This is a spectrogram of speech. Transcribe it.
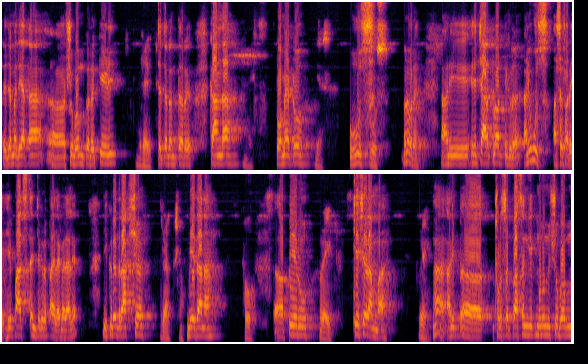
त्याच्यामध्ये आता शुभम कर केळी त्याच्यानंतर कांदा टोमॅटो ऊस ऊस. बरोबर आहे? आणि हे चार प्लॉट तिकडं आणि ऊस असं सॉरी हे पाच त्यांच्याकडे पाहायला मिळाले. इकडं द्राक्ष द्राक्ष. बेदाना हो. पेरू राईट केशर आंबा राईट हा आणि थोडस प्रासंगिक म्हणून शुभम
